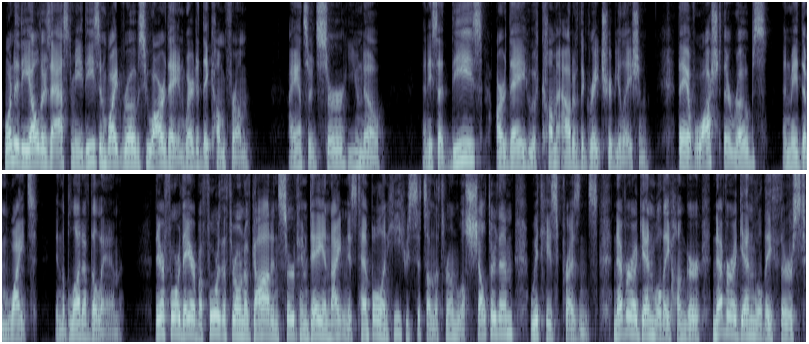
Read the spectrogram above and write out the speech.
One of the elders asked me, These in white robes, who are they, and where did they come from? I answered, Sir, you know. And he said, These are they who have come out of the great tribulation. They have washed their robes and made them white in the blood of the Lamb. Therefore, they are before the throne of God and serve him day and night in his temple, and he who sits on the throne will shelter them with his presence. Never again will they hunger, never again will they thirst.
